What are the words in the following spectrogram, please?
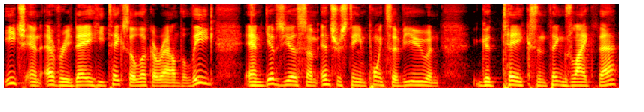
Each and every day, he takes a look around the league and gives you some interesting points of view and good takes and things like that.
